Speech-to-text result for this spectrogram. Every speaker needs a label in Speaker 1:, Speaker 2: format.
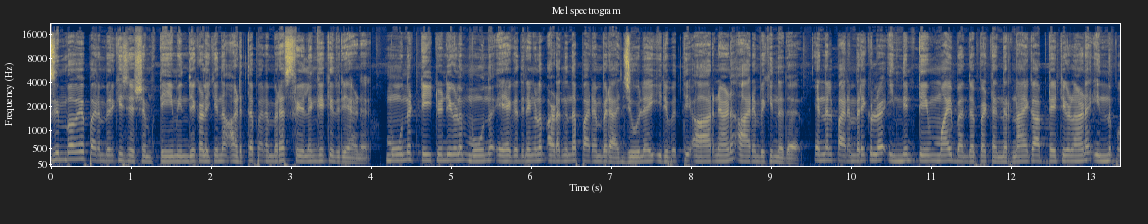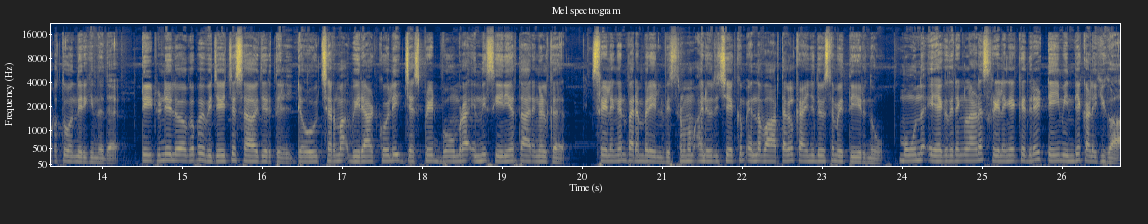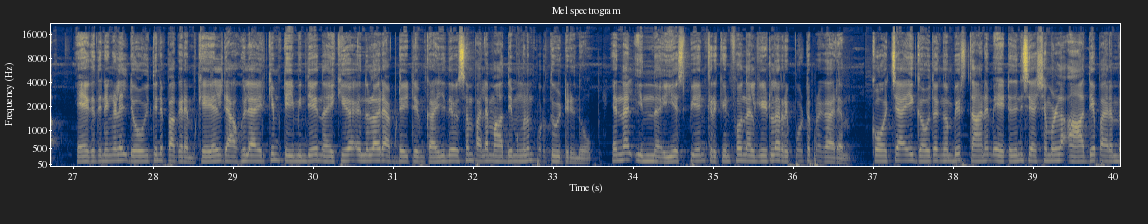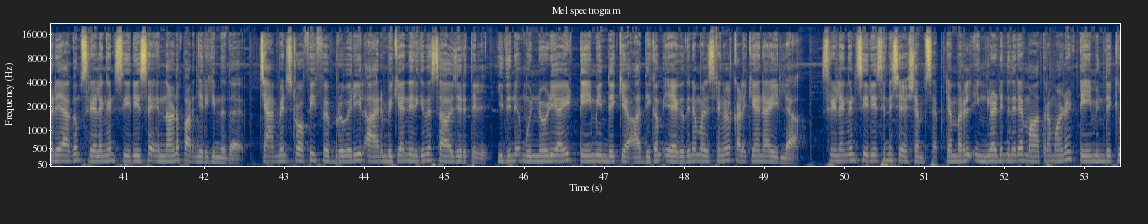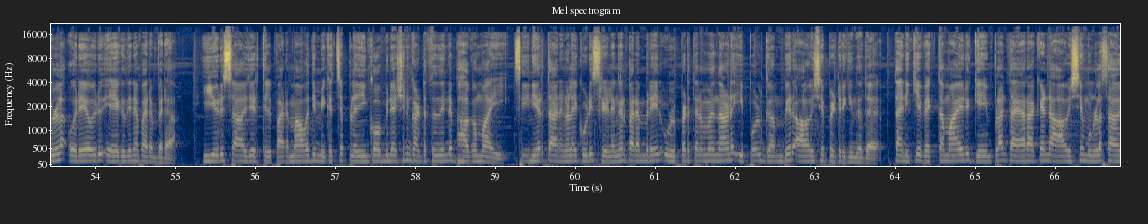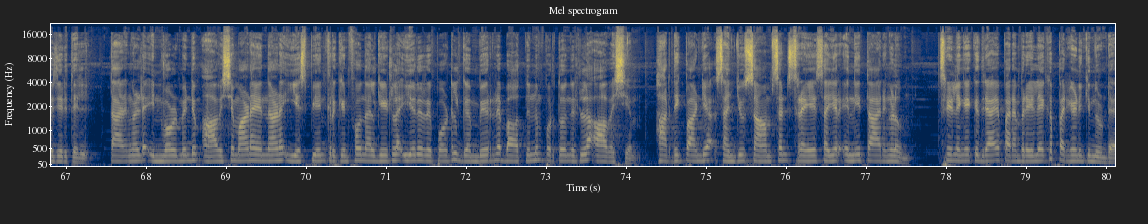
Speaker 1: Zimbabwe പരമ്പരയ്ക്ക് ശേഷം team India കളിക്കുന്ന അടുത്ത പരമ്പര ശ്രീലങ്കയ്ക്കെതിരെയാണ്. മൂന്ന് ടി ട്വന്റികളും മൂന്ന് ഏകദിനങ്ങളും അടങ്ങുന്ന പരമ്പര ജൂലൈ ഇരുപത്തി ആറിനാണ് ആരംഭിക്കുന്നത്. എന്നാൽ പരമ്പരയ്ക്കുള്ള ഇന്ത്യൻ ടീമുമായി ബന്ധപ്പെട്ട നിർണായക അപ്ഡേറ്റുകളാണ് ഇന്ന് പുറത്തു വന്നിരിക്കുന്നത്. ടി ട്വന്റി ലോകകപ്പ് വിജയിച്ച സാഹചര്യത്തിൽ രോഹിത് ശർമ്മ വിരാട് കോഹ്ലി ജസ്പ്രീത് ബുംറ എന്നീ സീനിയർ താരങ്ങൾക്ക് ശ്രീലങ്കൻ പരമ്പരയിൽ വിശ്രമം അനുവദിച്ചേക്കും എന്ന വാർത്തകൾ കഴിഞ്ഞ ദിവസം എത്തിയിരുന്നു. മൂന്ന് ഏകദിനങ്ങളാണ് ശ്രീലങ്കയ്ക്കെതിരെ ടീം ഇന്ത്യ കളിക്കുക. ഏകദിനങ്ങളിൽ രോഹിത്തിന് പകരം കെ എൽ രാഹുലായിരിക്കും ടീം ഇന്ത്യയെ നയിക്കുക എന്നുള്ള ഒരു അപ്ഡേറ്റും കഴിഞ്ഞ ദിവസം പല മാധ്യമങ്ങളും പുറത്തുവിട്ടിരുന്നു. എന്നാൽ ഇന്ന് E S P N Cricinfo നൽകിയിട്ടുള്ള റിപ്പോർട്ട് പ്രകാരം കോച്ചായി ഗൗതം ഗംഭീർ സ്ഥാനം ഏറ്റതിനു ശേഷമുള്ള ആദ്യ പരമ്പരയാകും ശ്രീലങ്കൻ സീരീസ് എന്നാണ് പറഞ്ഞിരിക്കുന്നത്. ചാമ്പ്യൻസ് ട്രോഫി ഫെബ്രുവരിയിൽ ആരംഭിക്കാനിരിക്കുന്ന സാഹചര്യത്തിൽ ഇതിന് മുന്നോടിയായി ടീം ഇന്ത്യയ്ക്ക് അധികം ഏകദിന മത്സരങ്ങൾ കളിക്കാനായില്ല. ശ്രീലങ്കൻ സീരീസിന് ശേഷം സെപ്റ്റംബറിൽ ഇംഗ്ലണ്ടിനെതിരെ മാത്രമാണ് ടീം ഇന്ത്യക്കുള്ള ഒരേ ഒരു ഏകദിന പരമ്പര. ഈ ഒരു സാഹചര്യത്തിൽ പരമാവധി മികച്ച പ്ലേയിങ് കോമ്പിനേഷൻ കണ്ടെത്തുന്നതിന്റെ ഭാഗമായി സീനിയർ താരങ്ങളെ കൂടി ശ്രീലങ്കൻ പരമ്പരയിൽ ഉൾപ്പെടുത്തണമെന്നാണ് ഇപ്പോൾ ഗംഭീർ ആവശ്യപ്പെട്ടിരിക്കുന്നത്. തനിക്ക് വ്യക്തമായൊരു ഗെയിം പ്ലാൻ തയ്യാറാക്കേണ്ട ആവശ്യമുള്ള സാഹചര്യത്തിൽ താരങ്ങളുടെ ഇൻവോൾവ്മെന്റും ആവശ്യമാണ് എന്നാണ് E S P N Cricinfo നൽകിയിട്ടുള്ള ഈ ഒരു റിപ്പോർട്ടിൽ ഗംഭീറിന്റെ ഭാഗത്തു നിന്നും പുറത്തു വന്നിട്ടുള്ള ആവശ്യം. ഹാർദിക് പാണ്ഡ്യ സഞ്ജു സാംസൺ ശ്രേയസ് അയ്യർ എന്നീ താരങ്ങളും ശ്രീലങ്കയ്ക്കെതിരായ പരമ്പരയിലേക്ക് പരിഗണിക്കുന്നുണ്ട്.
